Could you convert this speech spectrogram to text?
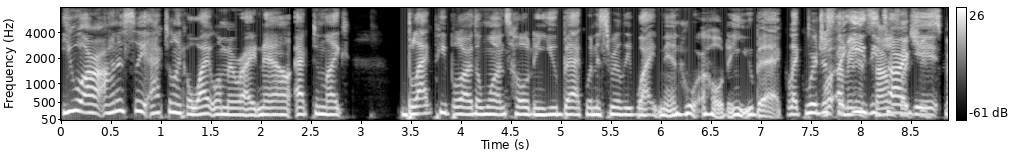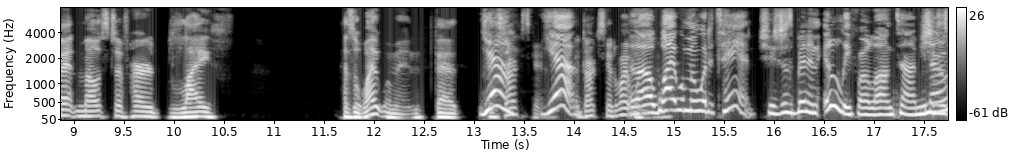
you are honestly acting like a white woman right now, acting like black people are the ones holding you back when it's really white men who are holding you back. Like we're just Well, the I mean, easy target. like she spent most of her life as a white woman that Yeah. dark skinned. Yeah. A dark skinned white woman. A white woman with a tan. She's just been in Italy for a long time. You know,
